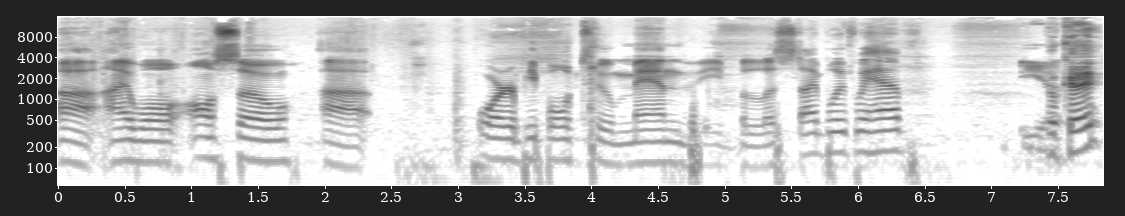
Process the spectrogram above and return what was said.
Uh, I will also uh, order people to man the ballista. I believe we have. Yeah. Okay.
